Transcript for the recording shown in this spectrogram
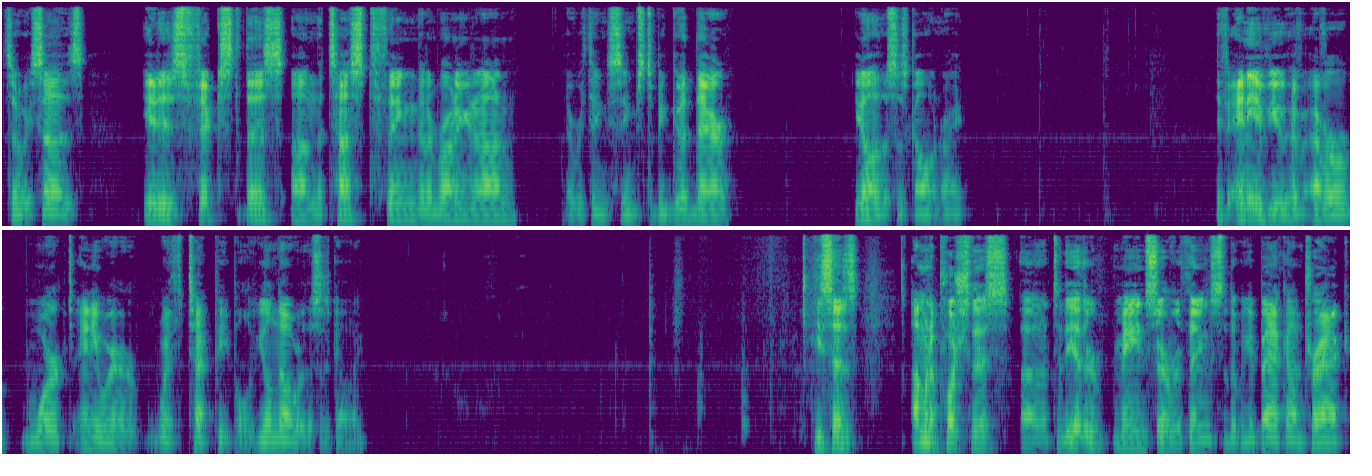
So he says, It is fixed this on the test thing that I'm running it on. Everything seems to be good there. You know how this is going, right? If any of you have ever worked anywhere with tech people, you'll know where this is going. He says, I'm going to push this uh, to the other main server thing so that we get back on track.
